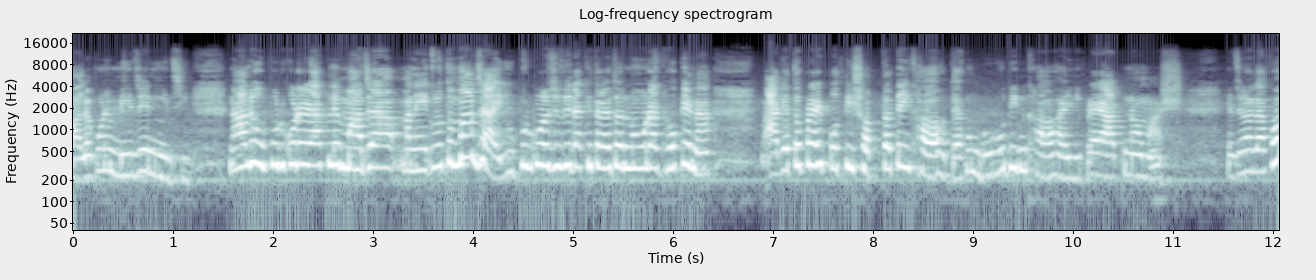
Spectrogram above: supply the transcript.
ভালো করে মেজে নিয়েছি। নাহলে উপুর করে রাখলে মাজা মানে এগুলো তো মাজাই। উপুর করে যদি রাখি, তাহলে তো নোংরা ঢোকে না। আগে তো প্রায় প্রতি সপ্তাহতেই খাওয়া হতো, এখন বহুদিন খাওয়া হয়নি, প্রায় আট, ন মাস। এজন্য দেখো,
